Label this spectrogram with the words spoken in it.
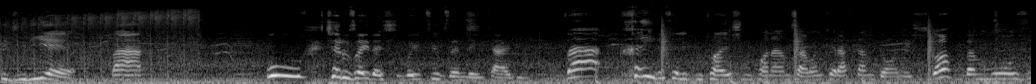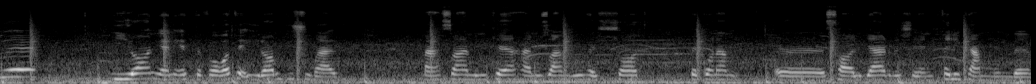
چجوریه؟ و اوه چه روزایی داشتیم؟ با یوتیوب زندگی کردیم. و خیلی خیلی کوتاهش می‌کنم زمانی که رفتم دانشگاه و موضوع ایران یعنی اتفاقات ایران پیش اومد. محسا امینی که هنوز هم روحش شاد فکر کنم سالگردشه یعنی خیلی کم مونده.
